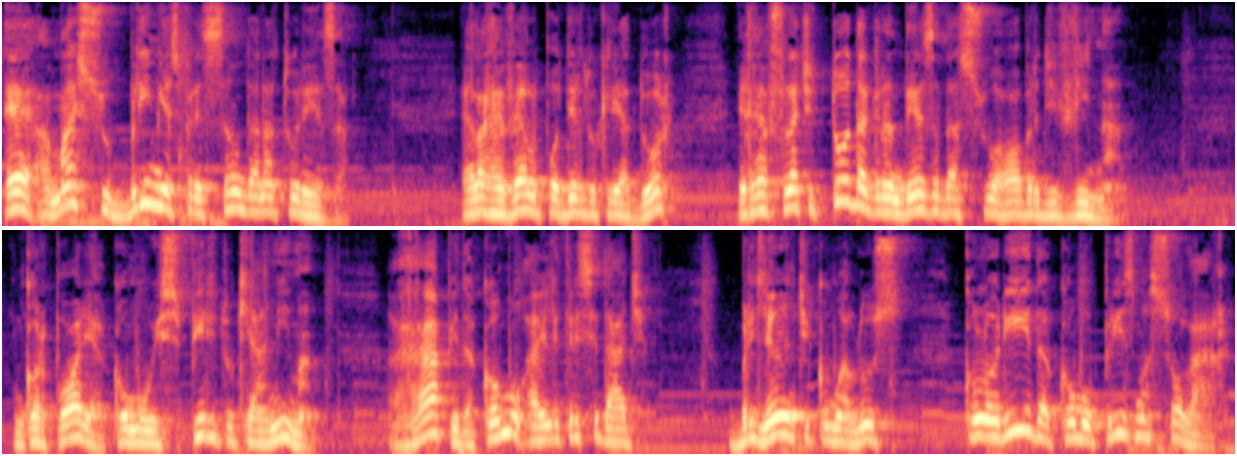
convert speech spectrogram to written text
é a mais sublime expressão da natureza. Ela revela o poder do Criador e reflete toda a grandeza da sua obra divina. Incorpórea como o espírito que a anima, rápida como a eletricidade, brilhante como a luz, colorida como o prisma solar.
